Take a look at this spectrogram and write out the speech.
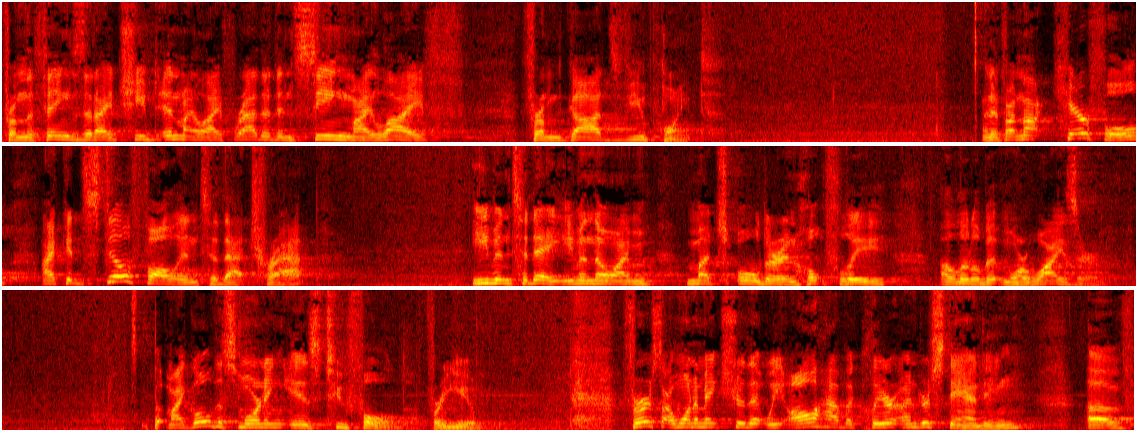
from the things that I achieved in my life rather than seeing my life from God's viewpoint. And if I'm not careful, I could still fall into that trap, even today, even though I'm much older and hopefully a little bit more wiser. But my goal this morning is twofold for you. First, I want to make sure that we all have a clear understanding of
